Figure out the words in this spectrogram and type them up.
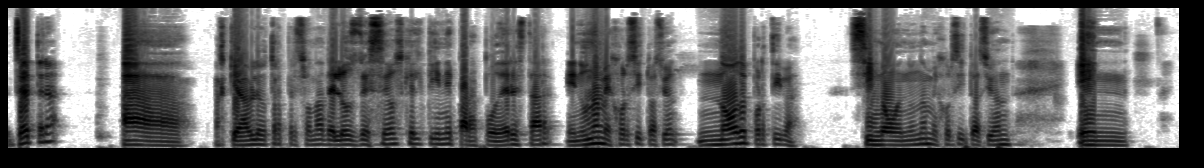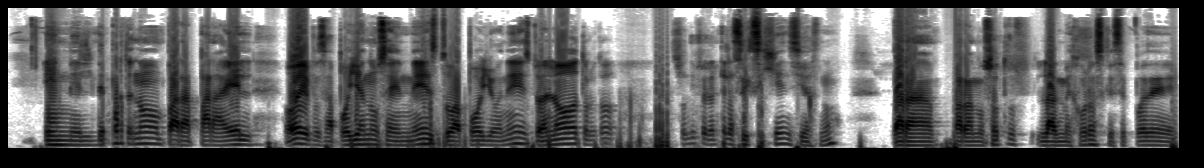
etcétera, a, a que hable otra persona de los deseos que él tiene para poder estar en una mejor situación, no deportiva, sino en una mejor situación en, en el deporte, no para, para él, oye, pues apóyanos en esto, apoyo en esto, en lo otro, todo. Son diferentes las exigencias, ¿no? Para, para nosotros, las mejoras que se puede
